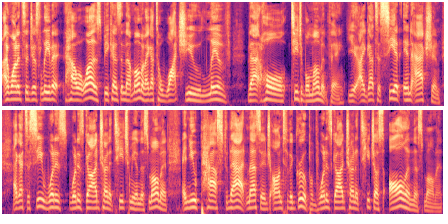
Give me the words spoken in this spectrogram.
I wanted to just leave it how it was because in that moment I got to watch you live that whole teachable moment thing. You, I got to see it in action. I got to see what is what is God trying to teach me in this moment, and you passed that message on to the group of what is God trying to teach us all in this moment,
